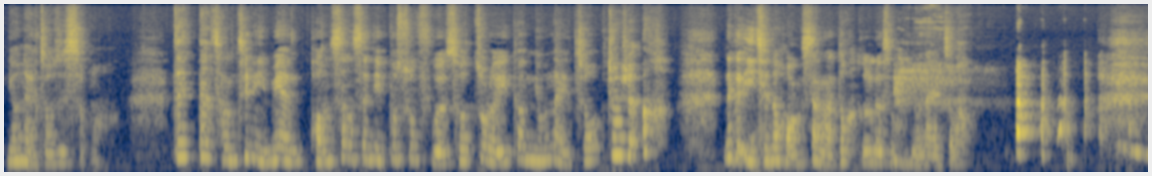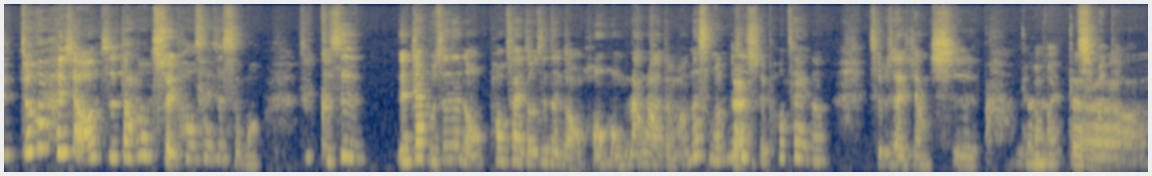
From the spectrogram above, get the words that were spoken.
牛奶粥是什么？在大长今里面，皇上身体不舒服的时候做了一道牛奶粥，就觉得啊，那个以前的皇上啊，都喝了什么牛奶粥？就会很想要知道他们水泡菜是什么，可是人家不是那种泡菜都是那种红红辣辣的嘛？那什么是水泡菜呢？是不是很想吃啊？没办法，吃不到。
